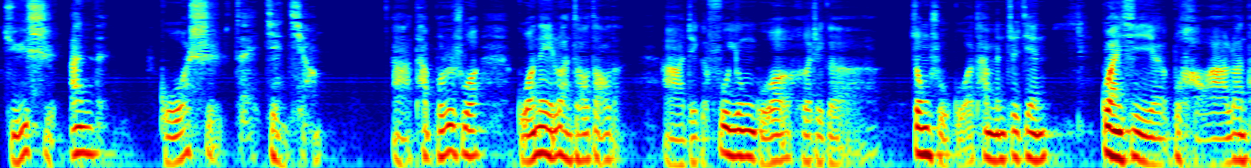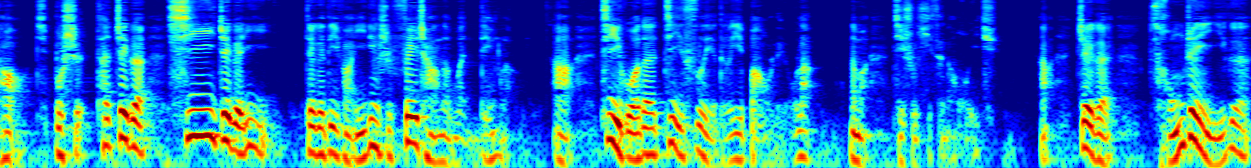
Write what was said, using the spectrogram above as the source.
局势安稳，国势在渐强，啊，他不是说国内乱糟糟的啊，这个附庸国和这个中属国他们之间关系也不好啊，乱套，不是，他这个西这个邑这个地方一定是非常的稳定了啊，晋国的祭祀也得以保留了，那么季叔齐才能回去。啊，这个从这一个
